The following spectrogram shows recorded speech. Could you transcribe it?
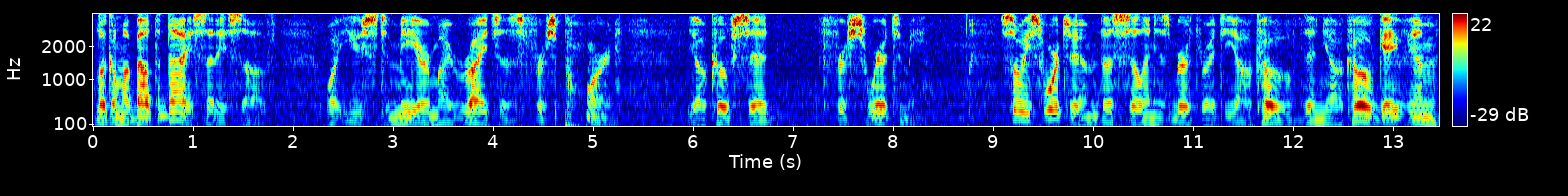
Look, I'm about to die, said Esav. What use to me are my rights as firstborn? Yaakov said, First swear to me. So he swore to him, thus selling his birthright to Yaakov. Then Yaakov gave him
